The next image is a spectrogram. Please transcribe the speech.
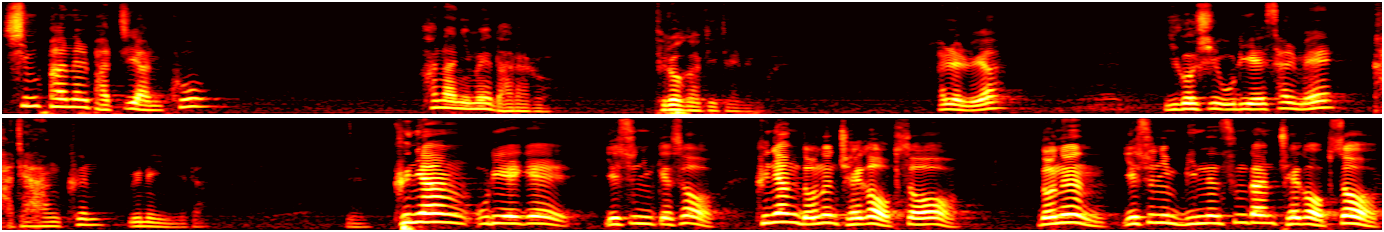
심판을 받지 않고 하나님의 나라로 들어가게 되는 거예요. 할렐루야. 이것이 우리의 삶의 가장 큰 은혜입니다. 네. 그냥 우리에게 예수님께서 그냥 너는 죄가 없어. 너는 예수님 믿는 순간 죄가 없어.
